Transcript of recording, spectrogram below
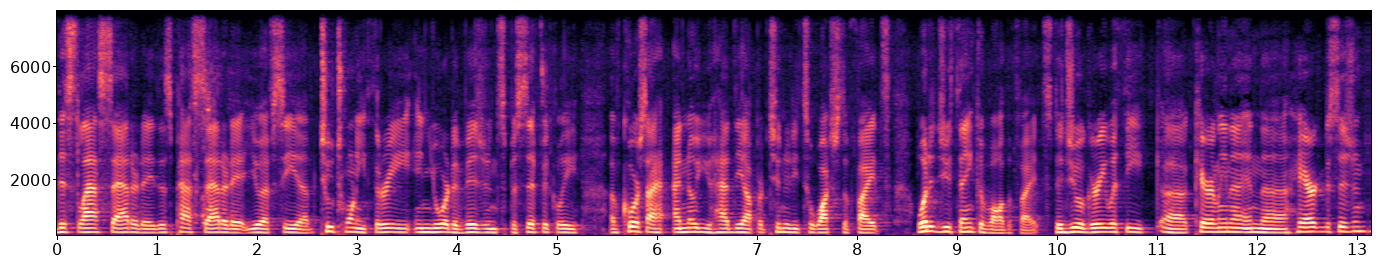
this last Saturday, this past Saturday at UFC uh, 223 in your division specifically. Of course, I, I know you had the opportunity to watch the fights. What did you think of all the fights? Did you agree with the uh, Karolina and the Herrig decision?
